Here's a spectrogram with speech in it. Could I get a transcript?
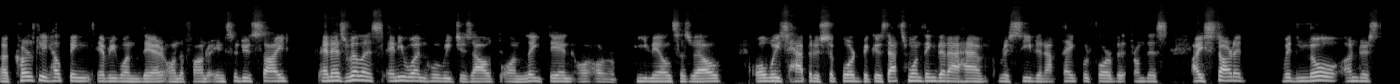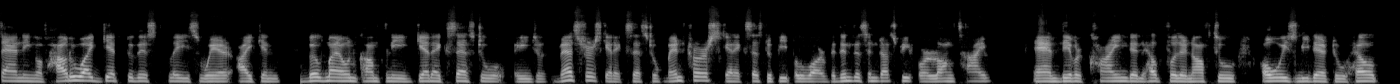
uh, currently helping everyone there on the founder institute side and as well as anyone who reaches out on linkedin or, or emails as well always happy to support because that's one thing that i have received and i'm thankful for from this i started with no understanding of how do I get to this place where I can build my own company, get access to angel investors, get access to mentors, get access to people who are within this industry for a long time. And they were kind and helpful enough to always be there to help,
